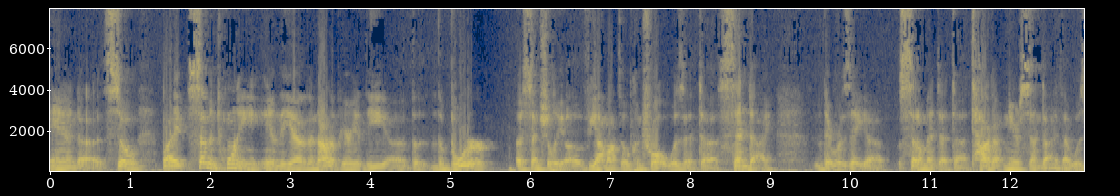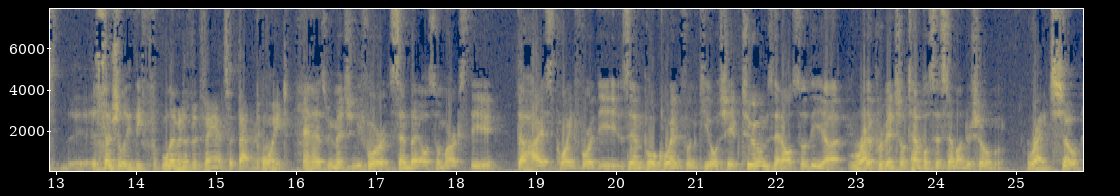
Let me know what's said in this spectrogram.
and uh, so by 720 in the uh, the Nara period, the uh, the the border essentially of Yamato control was at uh, Sendai. There was a uh, settlement at uh, Taga near Sendai that was essentially the f- limit of advance at that point. And as we mentioned before, Sendai also marks the the highest point for the Zenpo Koenfun Kyo shaped tombs and also the uh, Right. the provincial temple system under Shomu. Right. So,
